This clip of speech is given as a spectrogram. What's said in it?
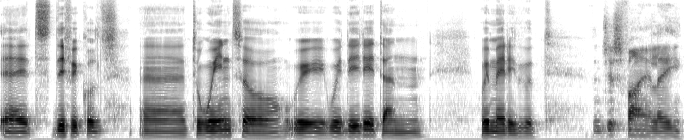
it's difficult uh, to win, so we, we did it and we made it good. And just finally,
